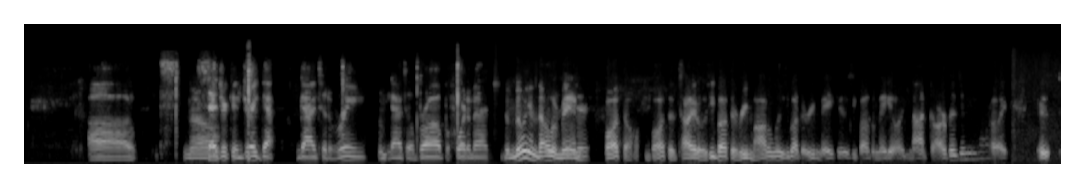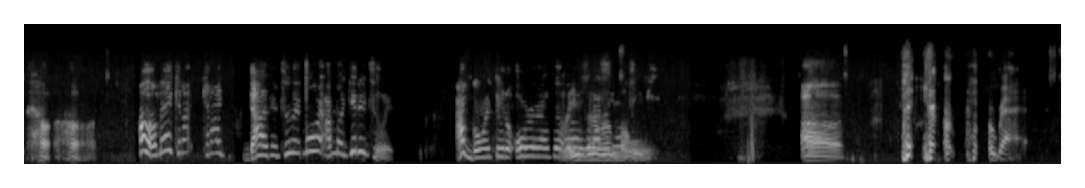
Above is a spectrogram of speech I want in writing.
Uh, no. Cedric and Drake got got into the ring, got into a brawl before the match. The Million Dollar Man bought the bought the titles. He about to remodel it. He about to remake it. He about to make it like not garbage anymore. Like, it, hold, hold, hold on, man. Can I can I dive into it more? I'm gonna get into it. I'm going through the order of the uh, what I see on TV. Uh, all right.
